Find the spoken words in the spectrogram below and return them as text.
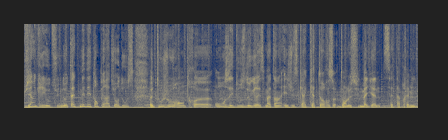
bien gris au-dessus de nos têtes, mais des températures douces, euh, toujours entre 11 et 12 degrés ce matin et jusqu'à 14 dans le sud Mayenne cet après-midi.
